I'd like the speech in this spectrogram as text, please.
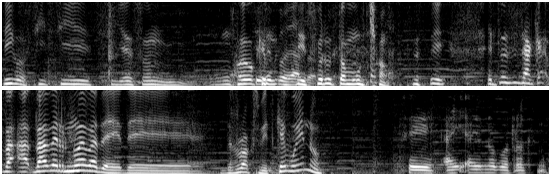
digo, sí, sí, sí, es un, un juego Sí, que un disfruto mucho. Sí. Entonces, acá va, va a haber nueva de, de, de Rocksmith. Qué bueno. Sí, hay, hay un nuevo Rocksmith.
